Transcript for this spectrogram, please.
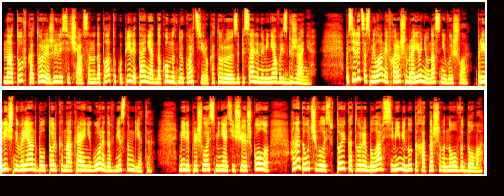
на ту, в которой жили сейчас, а на доплату купили Тане однокомнатную квартиру, которую записали на меня во избежание. Поселиться с Миланой в хорошем районе у нас не вышло. Приличный вариант был только на окраине города, в местном гетто. Миле пришлось менять еще и школу. Она доучивалась в той, которая была в семи минутах от нашего нового дома.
